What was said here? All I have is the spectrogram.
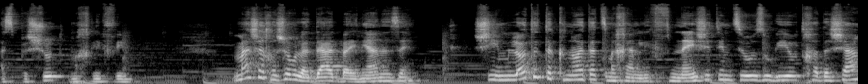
אז פשוט מחליפים. מה שחשוב לדעת בעניין הזה, שאם לא תתקנו את עצמכם לפני שתמצאו זוגיות חדשה,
